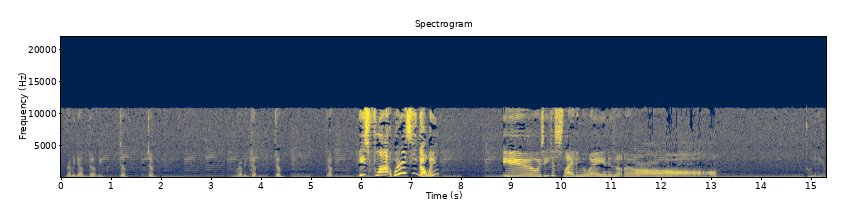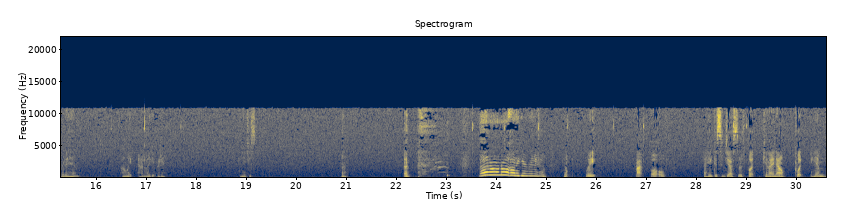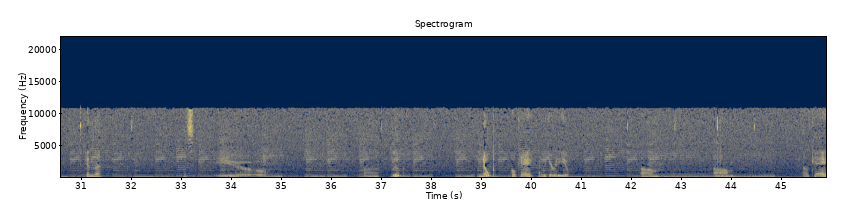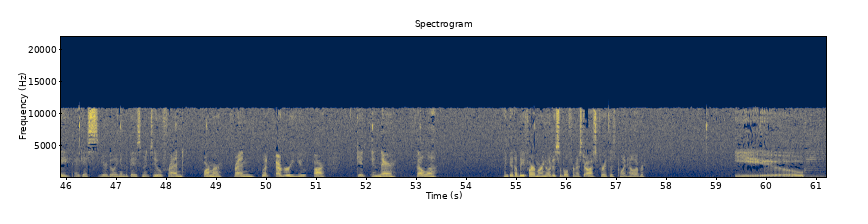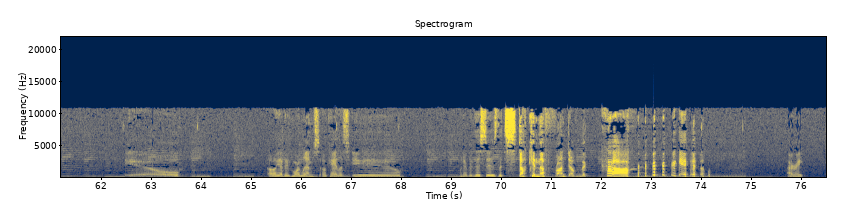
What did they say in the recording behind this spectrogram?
Rubby dub dub dub dub. Rubby dub dub dub. He's fly. Where is he going? Ew, is he just sliding away in his own? Oh. How am I gonna get rid of him? How, wait, how do I get rid of him? Can I just. Uh. Uh. I don't know how to get rid of him. No, wait. I, oh. I hate to suggest this, but can I now put him in the. Let's see. Ew. Uh? Nope. Okay, how do we get rid of you? Um. Um. Okay, I guess you're going in the basement too, friend. Former friend, whatever you are. Get in there, fella. I think it'll be far more noticeable for Mr. Ossifer at this point, however. Ew. Ew. Oh yeah, there's more limbs. Okay, let's ew. Whatever this is that's stuck in the front of the car. ew.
